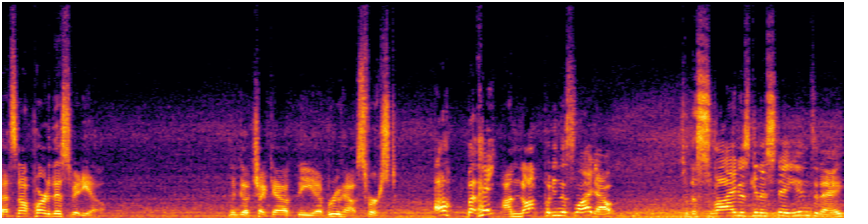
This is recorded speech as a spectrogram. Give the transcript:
that's not part of this video. I'm gonna go check out the uh, brew house first. Oh, but hey, I'm not putting the slide out. So the slide is gonna stay in today,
